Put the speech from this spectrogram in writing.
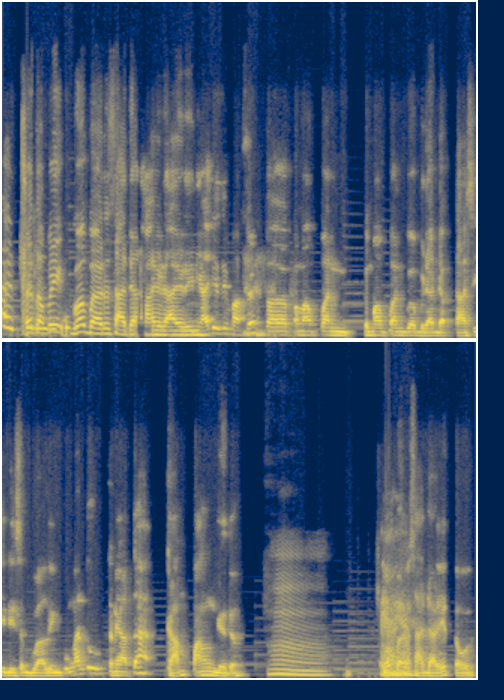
Eh, tapi gue baru sadar akhir-akhir ini aja sih maksudnya ke kemampuan kemampuan gue beradaptasi di sebuah lingkungan tuh ternyata gampang gitu. Hmm. Gue Ya, baru ya. sadar itu.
